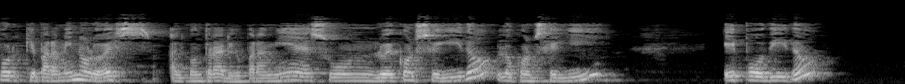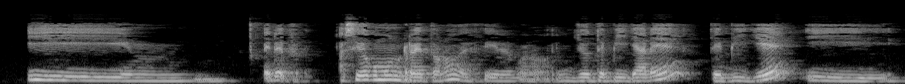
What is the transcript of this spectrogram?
porque para mí no lo es, al contrario, para mí es un lo he conseguido, lo conseguí, he podido y mm, ha sido como un reto, ¿no? Decir, bueno, yo te pillaré, te pillé y,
